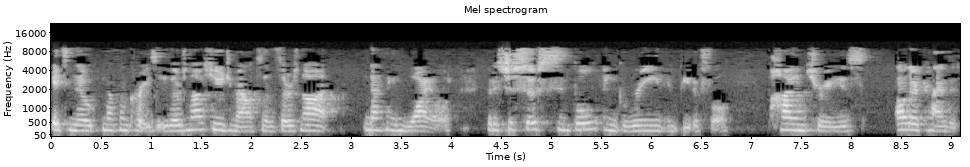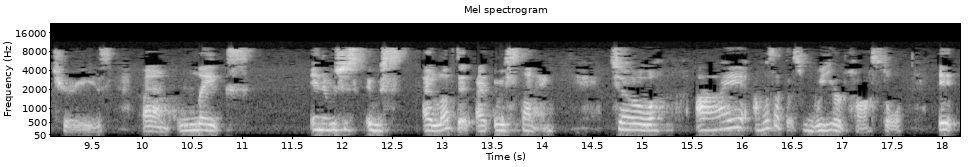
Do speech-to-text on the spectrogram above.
It's no, nothing crazy. There's not huge mountains. There's not nothing wild, but it's just so simple and green and beautiful. Pine trees, other kinds of trees, um, lakes, and it was just, it was, I loved it. I, it was stunning. So I, I was at this weird hostel. It,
